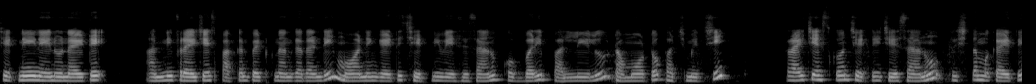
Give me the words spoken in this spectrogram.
చట్నీ నేను నైటే అన్నీ ఫ్రై చేసి పక్కన పెట్టుకున్నాను కదండి. మార్నింగ్ అయితే చట్నీ వేసేసాను. కొబ్బరి పల్లీలు టమోటో పచ్చిమిర్చి ఫ్రై చేసుకొని చట్నీ చేశాను. కృష్ణమ్మకైతే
